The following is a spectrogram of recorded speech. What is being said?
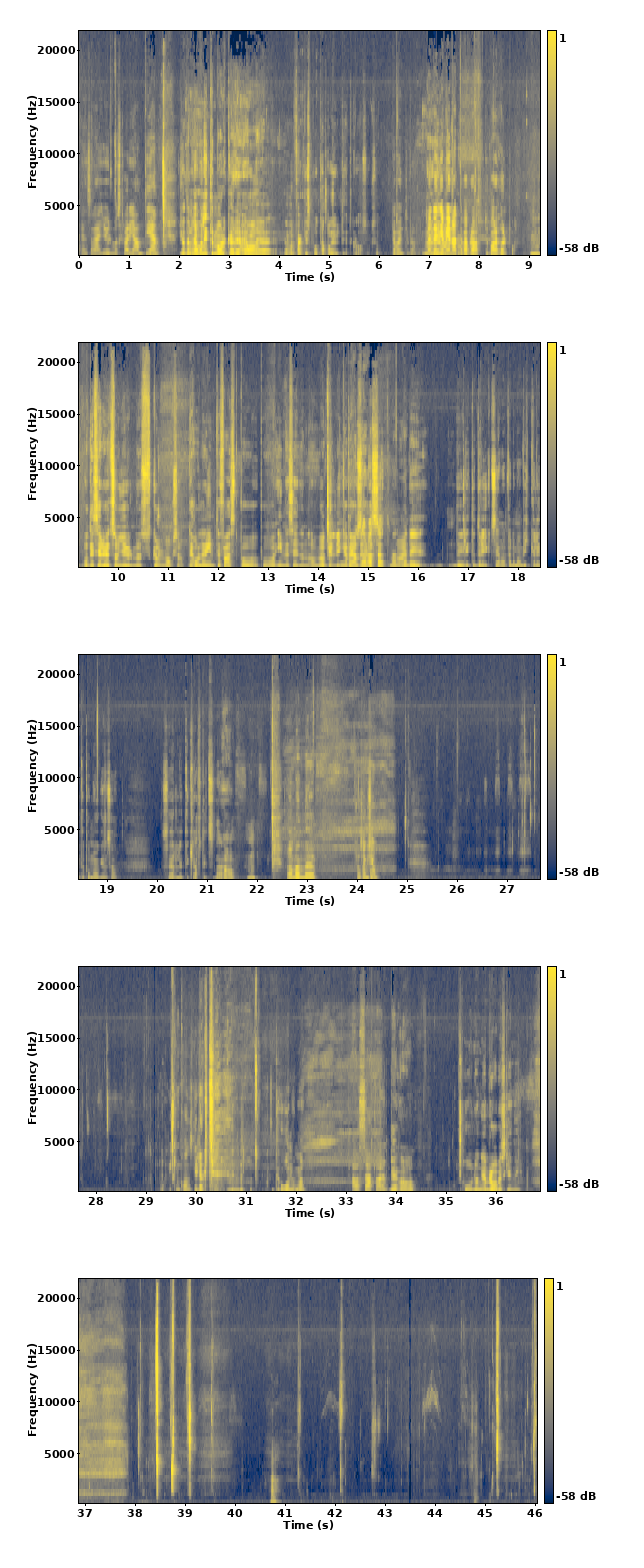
En sån här julmustvariant igen. Ja, den här var lite mörkare Ja. än... Eh, jag höll faktiskt på att tappa ut ett glas också. Det var inte bra. Nej, Men det det, var jag inte menar att bra. det var bra att du bara höll på. Och det ser ut som julmusskum också. Det håller inte fast på, på insidan av muggen lika Inte väl. på det samma sätt, men, Nej. men det, är, det är lite drygt ser man. För när man vickar lite på muggen så, så är det lite kraftigt sådär. Ja. Mm. Ja, men... Eh, Prova tjing, på. tjing. Vilken konstig lukt. Lite honung va? Ja, söt var den. Det, ja. Honung är en bra beskrivning.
